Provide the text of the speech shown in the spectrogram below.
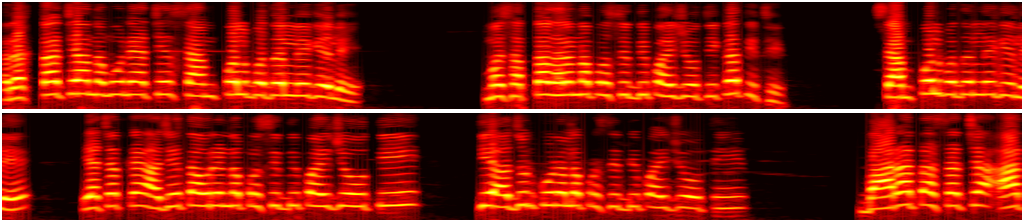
रक्ताच्या नमुन्याचे सॅम्पल बदलले गेले. मग सत्ताधाऱ्यांना प्रसिद्धी पाहिजे होती का तिथे? सॅम्पल बदलले गेले. याच्यात काय अजय तावरेंना प्रसिद्धी पाहिजे होती? की अजून कोणाला प्रसिद्धी पाहिजे होती? बारा तासाच्या आत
